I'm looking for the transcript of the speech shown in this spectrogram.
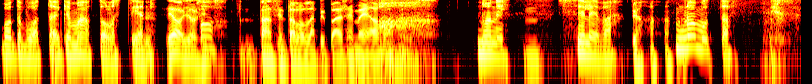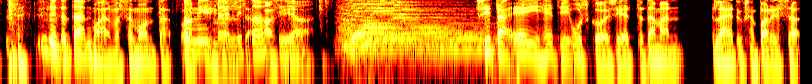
monta vuotta, eikä mä ole tollasta tiennyt. Joo, joo, sit Oh. oh. tanssin talon läpi pääsee meidän avaimilla. No niin, mm. selvä. No mutta yritetään. Maailmassa monta on, On ihmeellistä, ihmeellistä asiaa. asiaa. Sitä ei heti uskoisi, että tämän lähetyksen parissa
